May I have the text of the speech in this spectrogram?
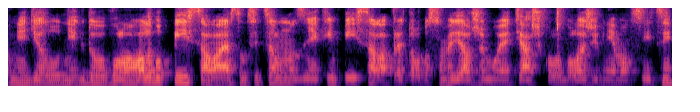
v nedelu niekto volal alebo písala. Ja som si celú noc s niekým písala preto, lebo som vedela, že mu je ťažko, lebo leží v nemocnici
